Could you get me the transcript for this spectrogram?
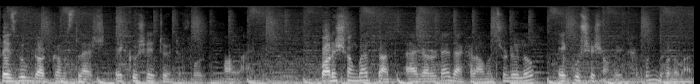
Facebook dot com slash Ekushey twenty four online পরের সংবাদ রাত এগারোটায় দেখার আমন্ত্রণ রইল একুশে সঙ্গে থাকুন। ধন্যবাদ।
